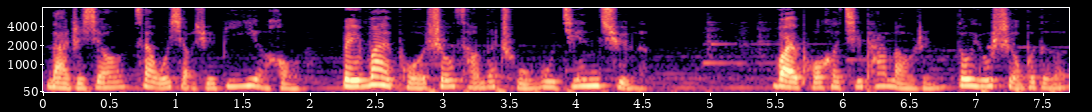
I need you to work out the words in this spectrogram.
那只箫在我小学毕业后。被外婆收藏的储物间去了。外婆和其他老人都有舍不得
